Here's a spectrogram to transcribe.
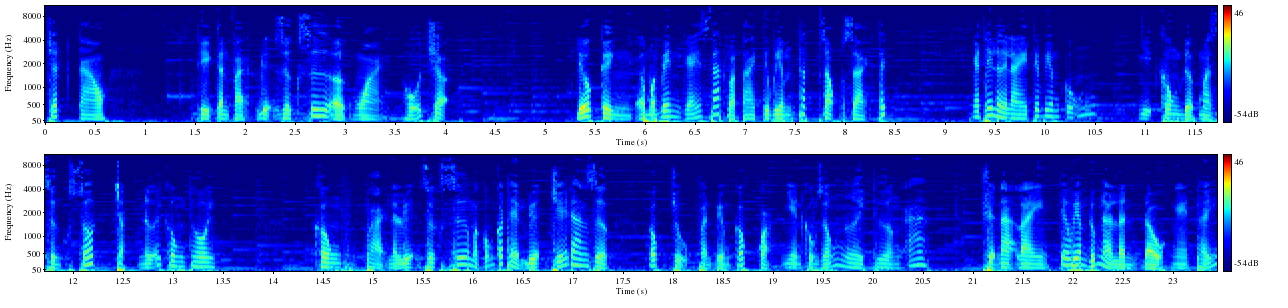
chất cao, thì cần phải luyện dược sư ở ngoài hỗ trợ. Liễu Kình ở một bên ghé sát vào tai tiêu viêm thấp giọng giải thích. Nghe thấy lời này tiêu viêm cũng nhịn không được mà sừng sốt chặt lưỡi không thôi. Không phải là luyện dược sư mà cũng có thể luyện chế đan dược. Cốc chủ phần viêm cốc quả nhiên không giống người thường a chuyện lạ này tiêu viêm đúng là lần đầu nghe thấy.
